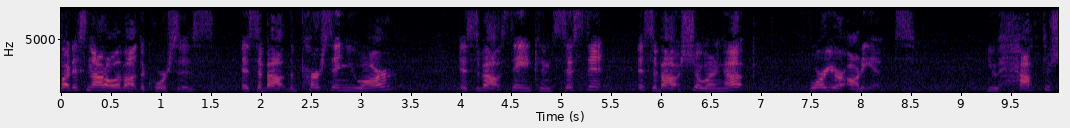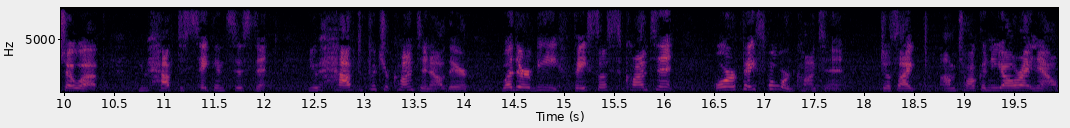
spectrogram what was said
But it's not all about the courses, it's about the person you are, it's about staying consistent, it's about showing up for your audience. You have to show up, you have to stay consistent, you have to put your content out there, whether it be faceless content or face forward content, just like I'm talking to y'all right now.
